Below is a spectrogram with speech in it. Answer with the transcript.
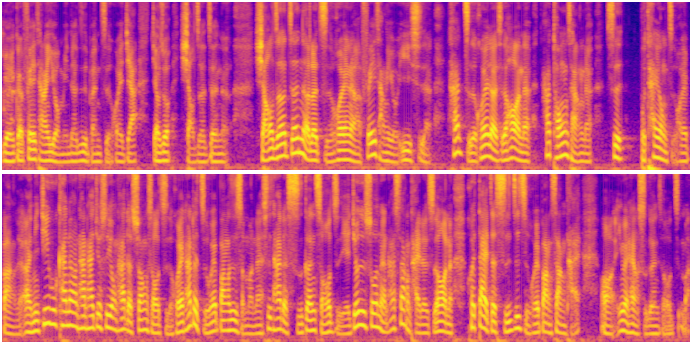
有一个非常有名的日本指挥家，叫做小泽征尔。小泽征尔的指挥呢，非常有意思。他指挥的时候呢，他通常呢是。不太用指挥棒的啊，你几乎看到他，他就是用他的双手指挥。他的指挥棒是什么呢？是他的十根手指。也就是说呢，他上台的时候呢，会带着十支指挥棒上台哦，因为他有十根手指嘛。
